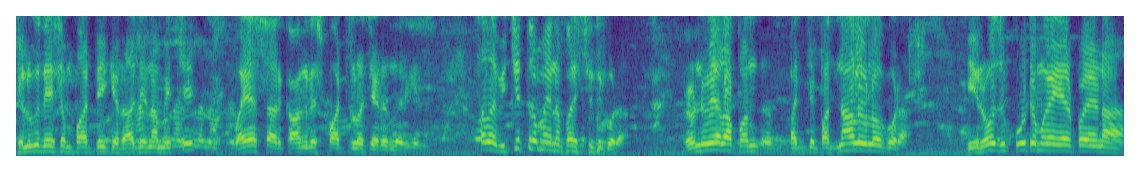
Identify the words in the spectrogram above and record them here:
తెలుగుదేశం పార్టీకి రాజీనామా ఇచ్చి వైఎస్ఆర్ కాంగ్రెస్ పార్టీలో చేయడం జరిగింది. చాలా విచిత్రమైన పరిస్థితి కూడా. రెండు వేల పద్- పద్నాలుగులో కూడా ఈరోజు కూటమిగా ఏర్పడిన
